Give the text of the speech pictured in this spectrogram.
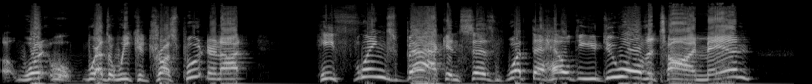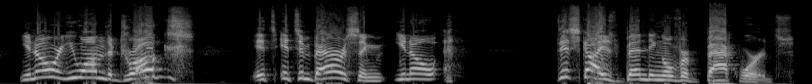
uh, what whether we could trust Putin or not, he flings back and says, "What the hell do you do all the time, man? You know, are you on the drugs?" It's it's embarrassing. You know, this guy is bending over backwards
